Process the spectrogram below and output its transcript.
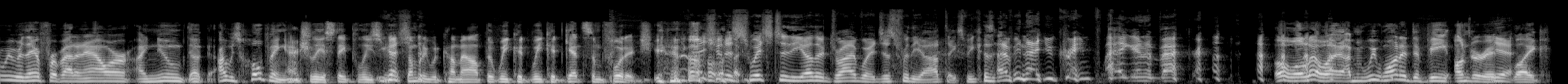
we were there for about an hour, I knew that I was hoping actually a state police You somebody would come out that we could we could get some footage. You, You know? guys should have switched to the other driveway just for the optics because having that Ukraine flag in the background. oh well, no. I I mean, we wanted to be under it. Yeah. Like,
